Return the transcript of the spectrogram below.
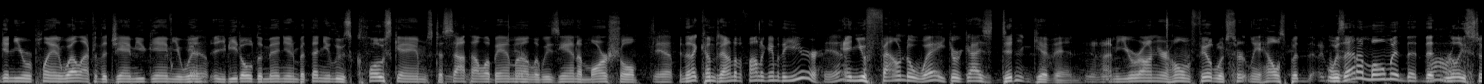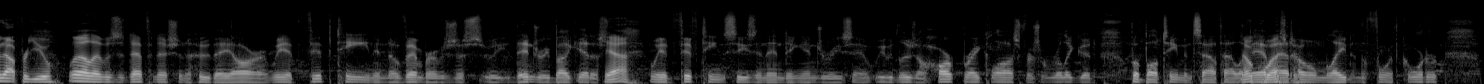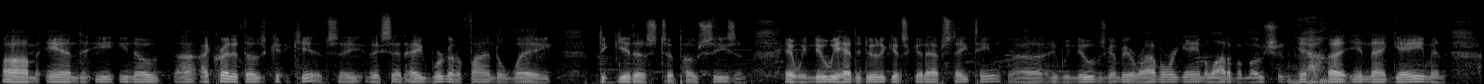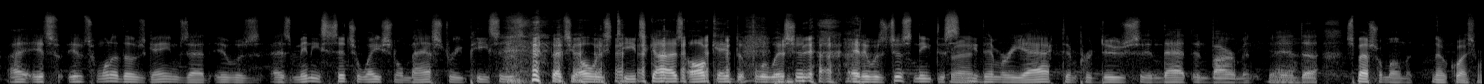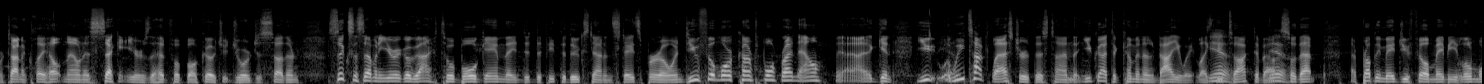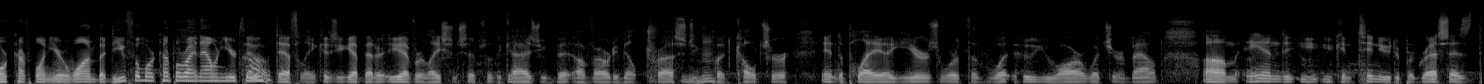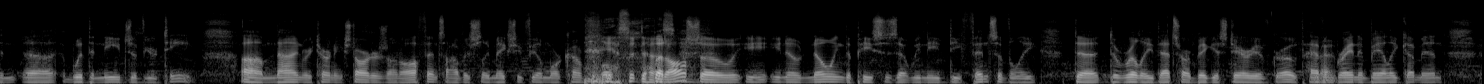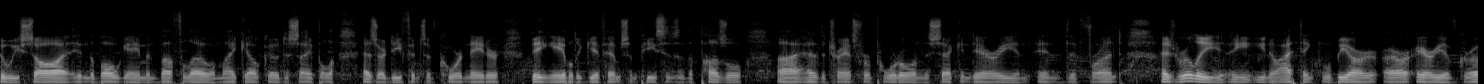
again, you were playing well after the JMU game. You win, yeah. you beat Old Dominion, but then you lose close games to South. Alabama, yeah. Louisiana, Marshall, yeah. and then it comes down to the final game of the year. And you found a way. Your guys didn't give in. Mm-hmm. I mean, you were on your home field, which certainly helps. But was that a moment that, that oh. really stood out for you? Well, it was a definition of who they are. We had 15 in November. It was just we, the injury bug hit us. Yeah, we had 15 season-ending injuries, and we would lose a heartbreak loss for a really good football team in South Alabama no at home late in the fourth quarter. Um, and you know, I, credit those kids. They they said, "Hey, we're going to find a way to get us to postseason." And we knew we had to do it against a good App State team. Uh, we knew it was going to be a rivalry game, a lot of emotion yeah. uh, in that game, and uh, it's it's one of those games that it was as many situational mastery pieces that you always teach guys all came to fruition, yeah. and it was just neat to right. see them react and produce in that environment yeah. and uh, special moment. No question. We're talking to Clay Helton now in his second year as the head football coach at Georgia Southern. Six and seven a year ago, got to a bowl game. They did defeat the Dukes down in Statesboro. And do you feel more comfortable right now? Uh, again, you yeah. we talked last year at this time that you got to come in and evaluate, like yeah. you talked about. Yeah. So that that probably made you feel maybe a little more comfortable in year one. But do you feel more comfortable right now in year two? Oh, definitely, because you get better. You have relationships with the guys. You have already built trust. Mm-hmm. You put culture into play, a year's worth of what who you are, what you're about, um, and you, you, continue to progress as the uh, with the needs of your team. Um, nine returning starters on offense obviously makes you feel more comfortable. yes, it does. But also, you, you know, knowing the pieces that we need defensively to, to really that's our biggest area of growth. Having right. Brandon Bailey come in, who we saw in the bowl game in Buffalo, a Mike Elko disciple as our defensive coordinator, being able to give him some pieces of the puzzle uh, out of the transfer portal and the secondary and, and the front has really, you know, I think will be our, our area of growth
